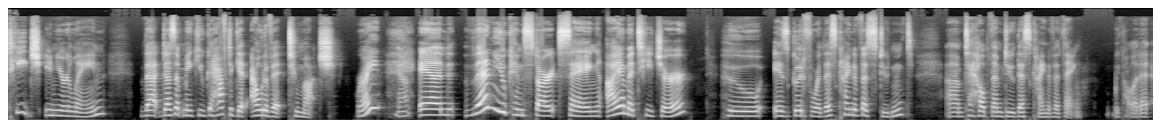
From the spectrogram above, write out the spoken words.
teach in your lane that doesn't make you have to get out of it too much, right? Yeah. And then you can start saying, I am a teacher who is good for this kind of a student um, to help them do this kind of a thing. We call it a,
